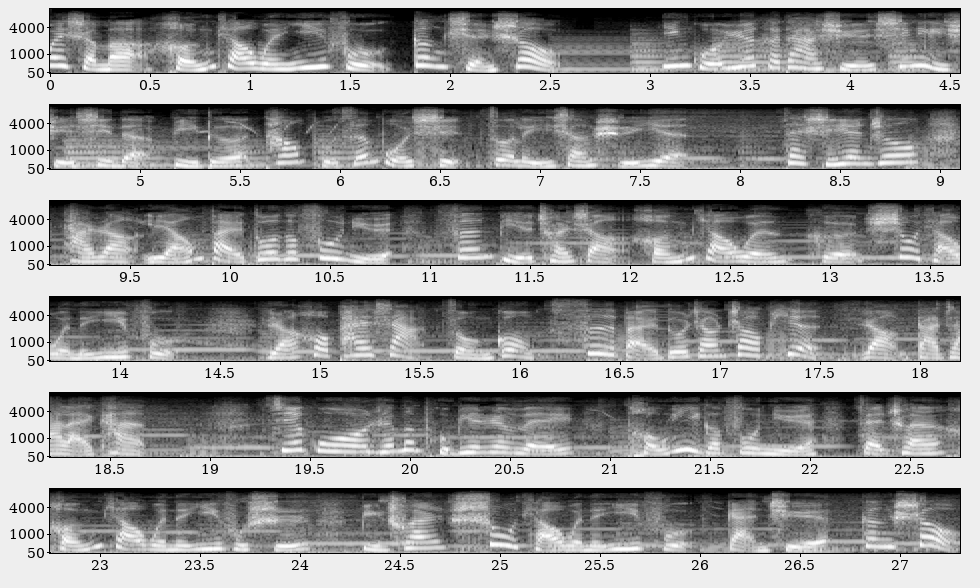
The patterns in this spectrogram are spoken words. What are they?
为什么横条纹衣服更显瘦？英国约克大学心理学系的彼得·汤普森博士做了一项实验，在实验中，他让两百多个妇女分别穿上横条纹和竖条纹的衣服，然后拍下总共四百多张照片让大家来看。结果，人们普遍认为，同一个妇女在穿横条纹的衣服时，比穿竖条纹的衣服感觉更瘦；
